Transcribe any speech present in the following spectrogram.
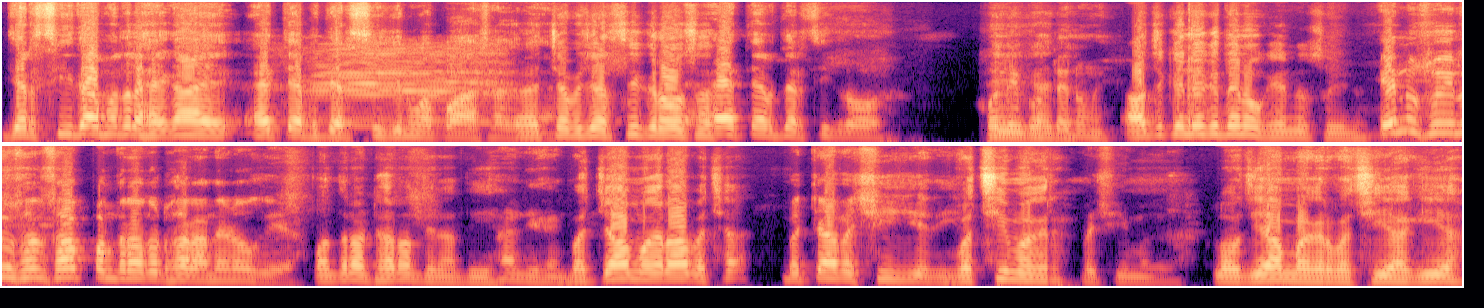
ਜਰਸੀ ਦਾ ਮਤਲਬ ਹੈਗਾ ਐਚਐਫ ਜਰਸੀ ਜਿਹਨੂੰ ਆਪਾਂ ਆ ਸਕਦੇ HF jersey cross HF jersey ਕਰੋ ਖੋਲੀ ਜੀ। ਨੂੰ ਅੱਜ ਕਿੰਨੇ ਕੁ ਦਿਨ ਹੋ ਗਏ ਇਹਨੂੰ ਸੂਈ ਨੂੰ? ਇਹਨੂੰ ਸੂਈ ਨੂੰ ਸਾਹਿਬ 15 ਤੋਂ 18 ਦਿਨ ਹੋ ਗਏ ਆ। 15 18 ਦਿਨਾਂ ਦੀ ਹਾਂਜੀ ਹਾਂਜੀ। ਬੱਚਾ ਮਗਰਾ ਬੱਚਾ? ਬੱਚਾ ਵੱਛੀ ਜੀ ਇਹਦੀ। ਵੱਛੀ ਮਗਰ। ਵੱਛੀ ਮਗਰ। ਲੋ ਜੀ ਆ ਮਗਰ ਬੱਚੀ ਆ ਗਈ ਆ।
